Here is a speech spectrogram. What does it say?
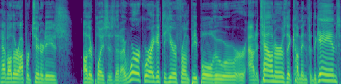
have other opportunities, other places that I work where I get to hear from people who are out of towners that come in for the games.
